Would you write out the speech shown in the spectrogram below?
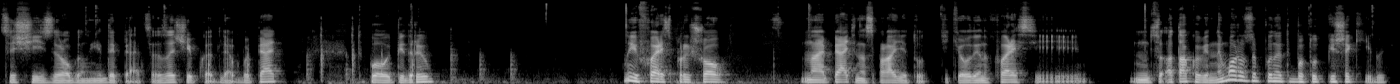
C6 зроблений і D5. Це зачіпка для B5. Типовий підрив. Ну і ферзь прийшов на 5, насправді тут тільки один ферзь. І... ну, Атаку він не може зупинити, бо тут пішаки йдуть.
